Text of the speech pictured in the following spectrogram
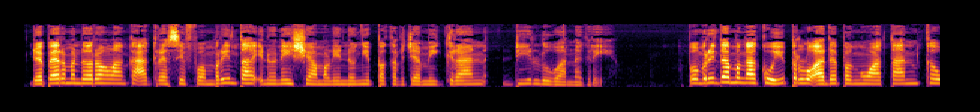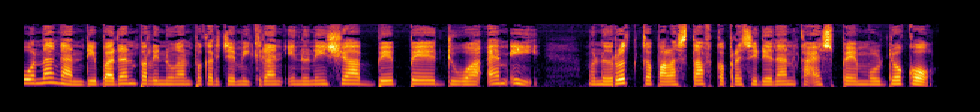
DPR mendorong langkah agresif pemerintah Indonesia melindungi pekerja migran di luar negeri. Pemerintah mengakui perlu ada penguatan kewenangan di Badan Perlindungan Pekerja Migran Indonesia BP2MI. Menurut Kepala Staf Kepresidenan KSP Muldoko,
